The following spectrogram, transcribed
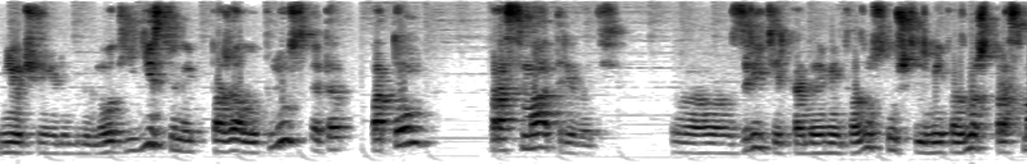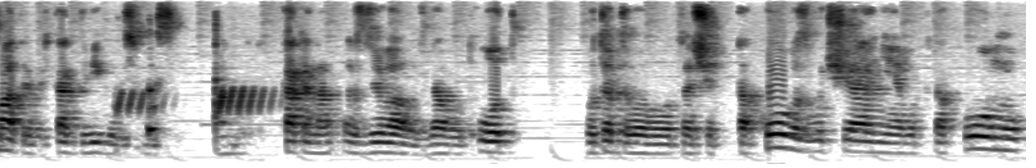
не очень ее люблю. Но вот единственный, пожалуй, плюс это потом просматривать э, зритель, когда имеет возможность, слушатель имеет возможность просматривать, как двигалась мысль, как она развивалась, да, вот от вот этого вот, значит, такого звучания, вот к такому,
